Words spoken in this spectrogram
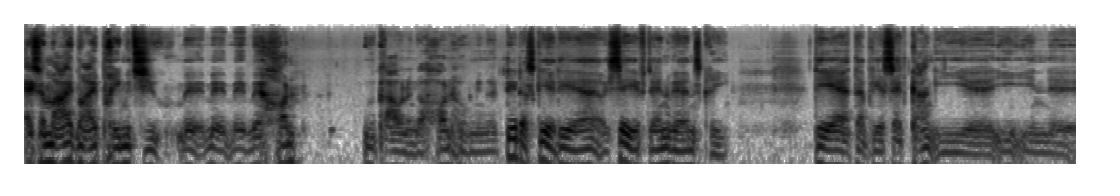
altså meget, meget primitiv med, med, med, med håndudgravninger og håndhugninger. Det, der sker, det er, og især efter 2. verdenskrig, det er, at der bliver sat gang i, øh, i en øh,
